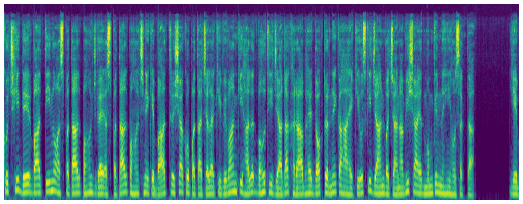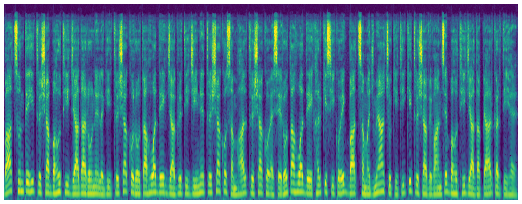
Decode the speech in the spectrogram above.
कुछ ही देर बाद तीनों अस्पताल पहुँच गए। अस्पताल पहुँचने के बाद त्रिशा को पता चला कि विवान की हालत बहुत ही ज़्यादा खराब है। डॉक्टर ने कहा है कि उसकी जान बचाना भी शायद मुमकिन नहीं हो सकता। ये बात सुनते ही त्रिशा बहुत ही ज़्यादा रोने लगी। त्रिशा को रोता हुआ देख जागृति जी ने त्रिशा को संभाल। त्रिशा को ऐसे रोता हुआ देख हर किसी को एक बात समझ में आ चुकी थी कि त्रिशा विवान से बहुत ही ज़्यादा प्यार करती है।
